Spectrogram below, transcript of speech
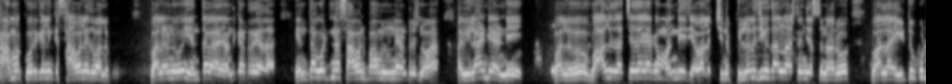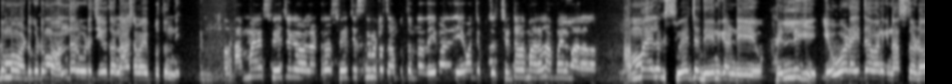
కామ కోరికలు ఇంకా సావలేదు వాళ్ళకు. వాళ్ళను ఎంత అందుకంటారు కదా ఎంత కొట్టినా సావని పాములు ఉన్నాయి అంటున్నావా అవి ఇలాంటివి అండి. వాళ్ళు వాళ్ళు చచ్చేదాకా మంది వాళ్ళ చిన్న పిల్లల జీవితాలు నాశనం చేస్తున్నారు. వాళ్ళ ఇటు కుటుంబం అటు కుటుంబం అందరూ కూడా జీవితం నాశనం అయిపోతుంది. అమ్మాయి స్వేచ్ఛ కావాలంటారు? స్వేచ్ఛ ఇస్తే ఇట్లా చంపుతున్నది. ఏమని ఏమని చెప్తారు చట్టాలు మారాలా అమ్మాయిలు మారాలా? అమ్మాయిలకు స్వేచ్ఛ దేనికండి? పెళ్ళికి ఎవడైతే వానికి నచ్చుతాడో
